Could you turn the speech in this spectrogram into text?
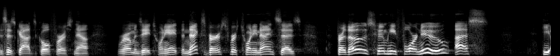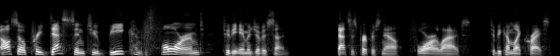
This is God's goal for us now. Romans 8 28. The next verse, verse 29, says, For those whom he foreknew, us, he also predestined to be conformed to the image of his son. That's his purpose now for our lives, to become like Christ.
